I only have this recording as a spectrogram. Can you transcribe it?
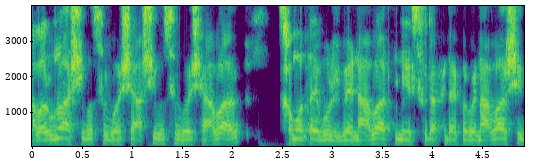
আবার উনআশি বছর বয়সে, আশি বছর বয়সে আবার ক্ষমতায় বসবেন, আবার তিনি ছোটাফেটা করবেন, আবার সেই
